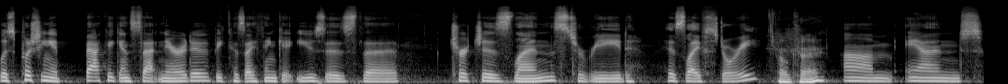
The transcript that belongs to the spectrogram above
was pushing it back against that narrative because I think it uses the church's lens to read his life story. Okay. Um, and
